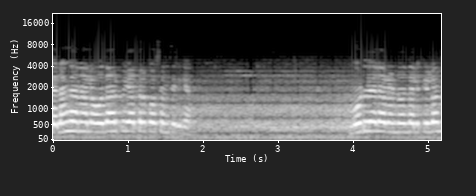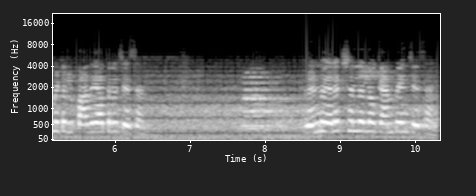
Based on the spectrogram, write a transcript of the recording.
తెలంగాణలో ఓదార్పు యాత్ర కోసం తిరిగాను. మూడు వేల రెండు వందల కిలోమీటర్లు పాదయాత్ర చేశాను. రెండు ఎలక్షన్లలో క్యాంపెయిన్ చేశాను.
